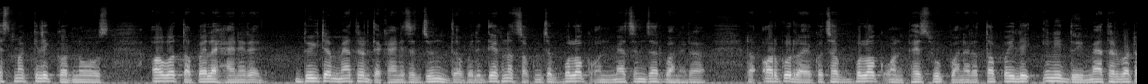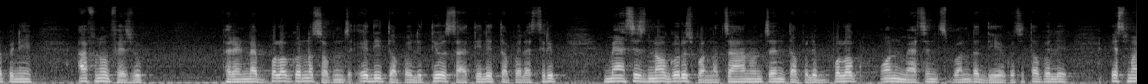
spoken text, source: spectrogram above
यसमा क्लिक गर्नुहोस्। अब तपाईँलाई यहाँनिर दुईवटा मेथड देखाइनेछ जुन तपाईँले देख्न सक्नुहुन्छ। ब्लक अन मेसेन्जर भनेर र अर्को रहेको छ ब्लक अन फेसबुक भनेर। तपाईँले यिनी दुई मेथडबाट पनि आफ्नो फेसबुक फ्रेन्डलाई ब्लक गर्न सक्नुहुन्छ। यदि तपाईँले त्यो साथीले तपाईँलाई सिर्फ म्यासेज नगरोस् भन्न चाहनुहुन्छ भने तपाईँले ब्लक अन म्यासेज भनेर दिएको छ। तपाईँले यसमा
